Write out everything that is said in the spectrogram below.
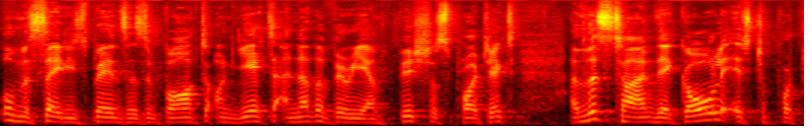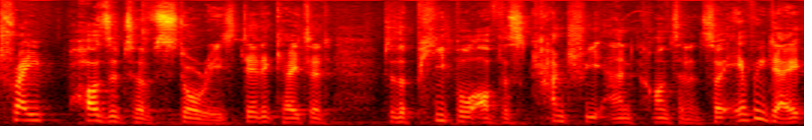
Well, Mercedes Benz has embarked on yet another very ambitious project. And this time, their goal is to portray positive stories dedicated to the people of this country and continent. So every day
